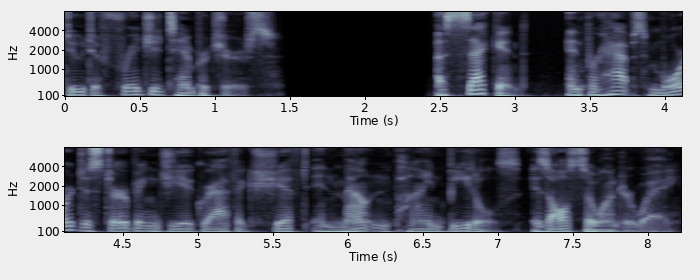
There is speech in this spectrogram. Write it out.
due to frigid temperatures. A second, and perhaps more disturbing geographic shift in mountain pine beetles is also underway.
